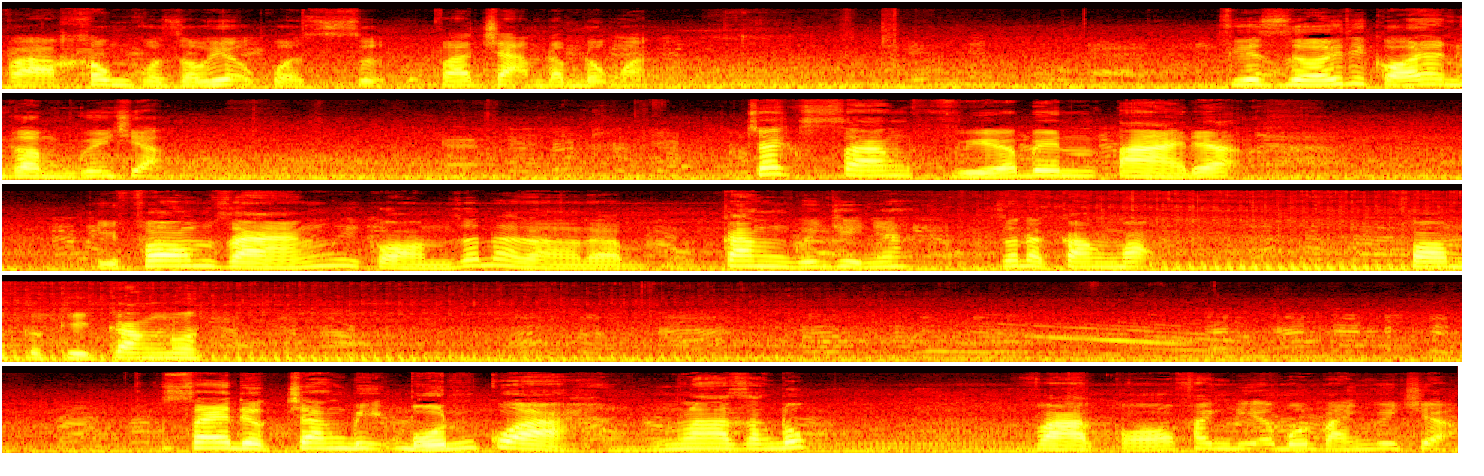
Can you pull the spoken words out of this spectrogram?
và không có dấu hiệu của sự va chạm đâm đụng ạ. Phía dưới thì có đèn gầm quý anh chị ạ. Check sang phía bên tài đấy ạ. Thì form dáng thì còn rất là, là, là căng quý anh chị nhé Rất là căng mọng Form cực kỳ căng luôn Xe được trang bị 4 quả la răng đúc và có phanh đĩa 4 bánh quý chị ạ.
